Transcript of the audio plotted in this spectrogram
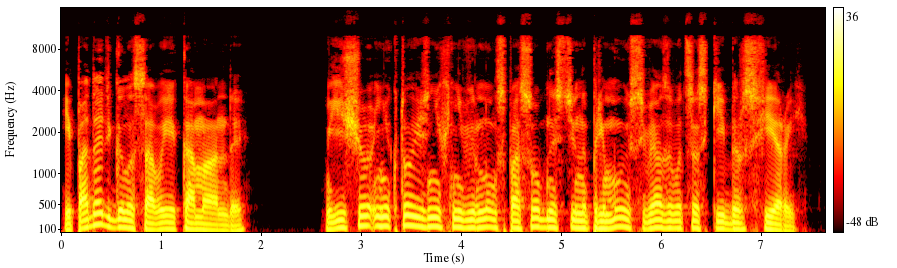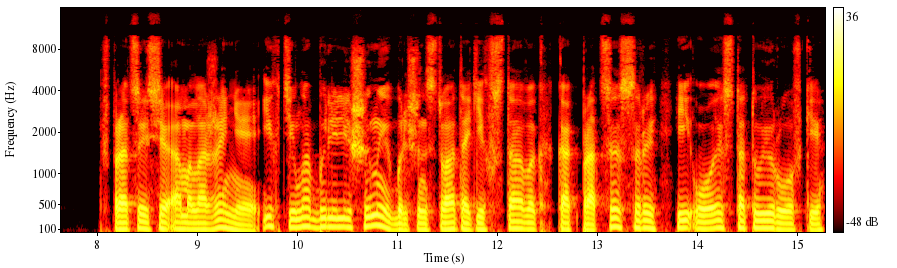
и подать голосовые команды. Еще никто из них не вернул способности напрямую связываться с киберсферой. В процессе омоложения их тела были лишены большинства таких вставок, как процессоры и ОС-татуировки,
